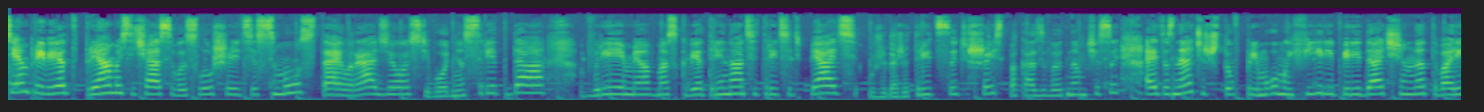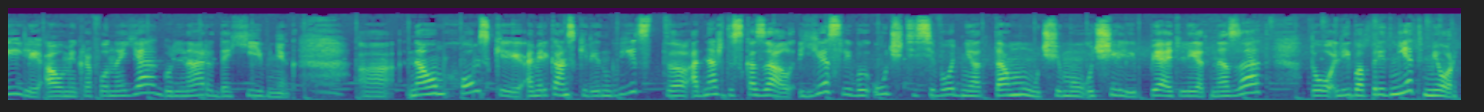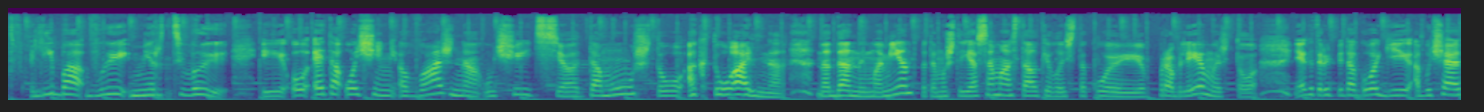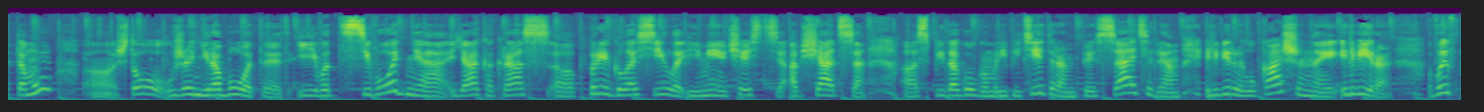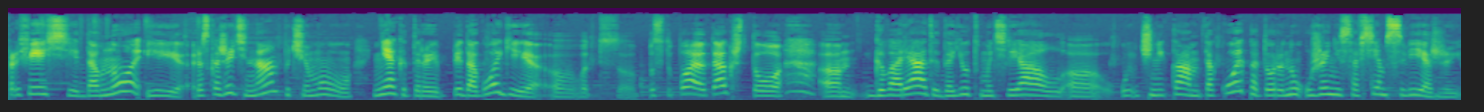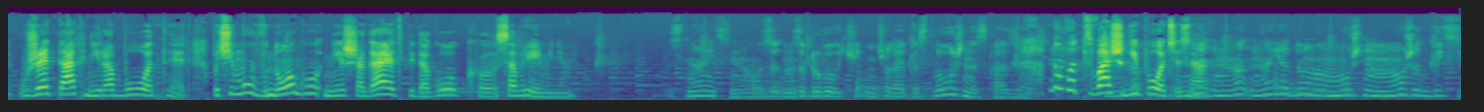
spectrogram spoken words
Всем привет! Прямо сейчас вы слушаете Smooth Style Radio. Сегодня среда, время в Москве 13.35, уже даже 36 показывают нам часы, а это значит, что в прямом эфире передача «Натворили», а у микрофона я, Гульнара Дахивник. А, Наум Хомский, американский лингвист, однажды сказал, если вы учите сегодня тому, чему учили 5 лет назад, то либо предмет мертв, либо вы мертвы. И это очень важно учить э, тому, что актуально на данный момент, потому что я сама сталкивалась с такой проблемой, что некоторые педагоги обучают тому, э, что уже не работает. И вот сегодня я как раз э, пригласила и имею честь общаться с педагогом-репетитором, писателем Эльвирой Лукашиной. Эльвира, вы в профессии давно, и расскажите нам, почему некоторые педагоги э, вот, поступают так, что э, говорят и дают материал э, ученикам такой, который ну, уже не совсем свежий, уже так не работает. Почему в ногу не шагает педагог э, со временем? Знаете, ну, за, за другого человека сложно сказать. Ну, вот ваша но, гипотеза. Но, но, но я думаю, можно, может быть,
